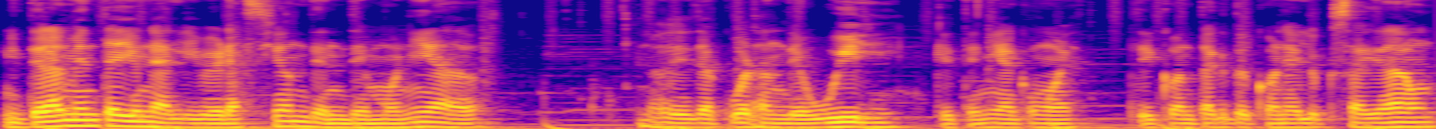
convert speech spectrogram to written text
literalmente hay una liberación de endemoniados. No sé si te acuerdan de Will, que tenía como este contacto con el Upside Down.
